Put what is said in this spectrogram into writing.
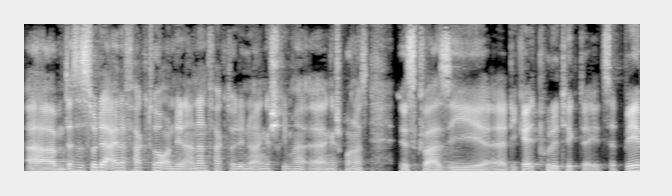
Ähm, das ist so der eine Faktor. Und den anderen Faktor, den du angeschrieben, äh, angesprochen hast, ist quasi äh, die Geldpolitik der EZB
